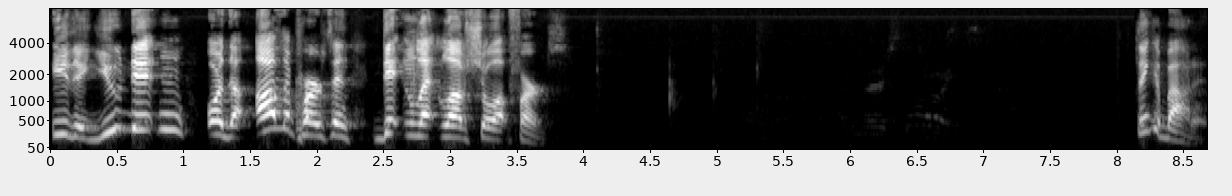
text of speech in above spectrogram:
either you didn't or the other person didn't let love show up first. Think about it.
